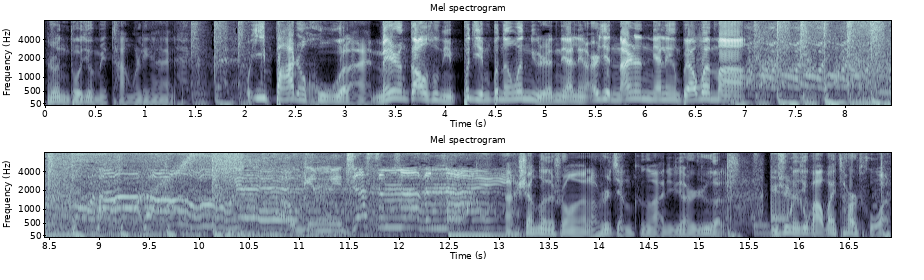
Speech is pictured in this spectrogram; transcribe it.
她说：“你多久没谈过恋爱了？”我一巴掌呼过来，没人告诉你，不仅不能问女人年龄，而且男人年龄不要问吗？啊上课的时候呢，老师讲课啊就有点热了，于是呢就把外套脱了。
